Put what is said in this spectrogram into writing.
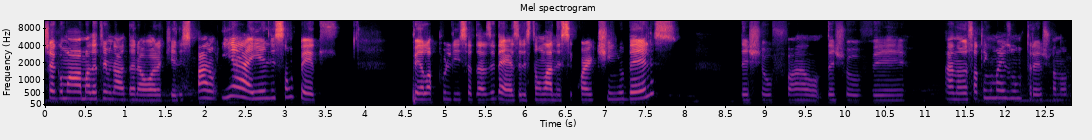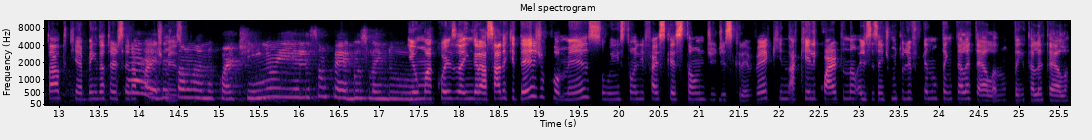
chega uma, uma determinada hora que eles param, e aí eles são pegos pela polícia das ideias. Eles estão lá nesse quartinho deles. Deixa eu falar, deixa eu ver. Ah, não, eu só tenho mais um trecho anotado, que é bem da terceira é, parte eles mesmo. Eles estão lá no quartinho e eles são pegos lendo. E uma coisa engraçada é que desde o começo, o Winston ele faz questão de descrever que naquele quarto não, ele se sente muito livre porque não tem teletela, não tem teletela.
